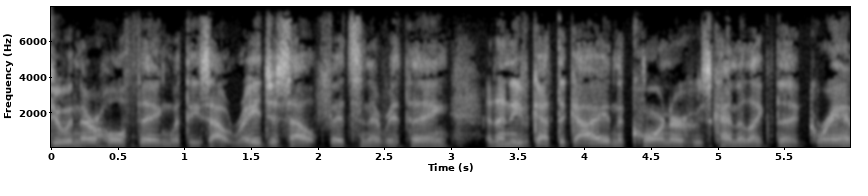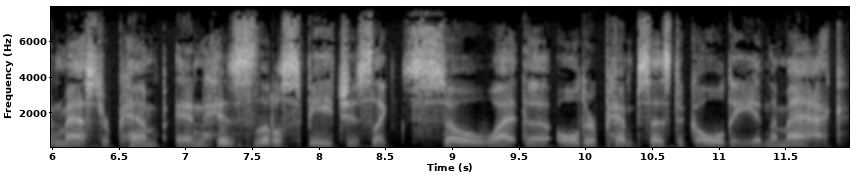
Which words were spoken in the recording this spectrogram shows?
doing their whole thing with these outrageous outfits and everything. And then you've got the guy in the corner who's kind of like the grandmaster pimp, and his little speech is like so what the older pimp says to Goldie in the Mack.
